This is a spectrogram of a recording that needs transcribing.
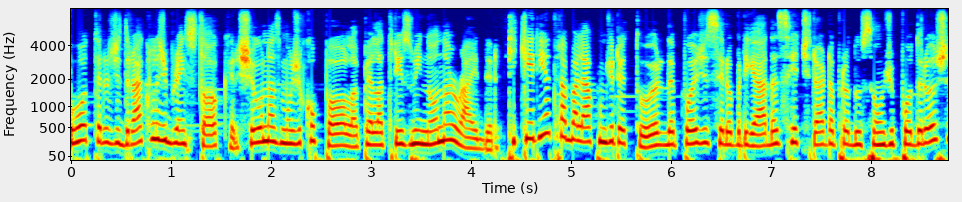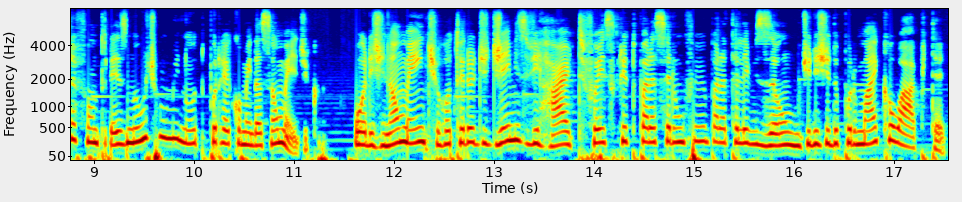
O roteiro de Drácula de Bram Stoker chegou nas mãos de Coppola pela atriz Winona Ryder, que queria trabalhar com o diretor depois de ser obrigada a se retirar da produção de Poderoso Chefão 3 no último minuto por recomendação médica. Originalmente, o roteiro de James V. Hart foi escrito para ser um filme para televisão dirigido por Michael Apted,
